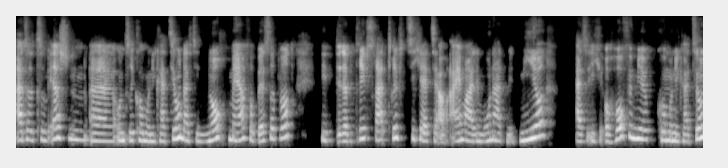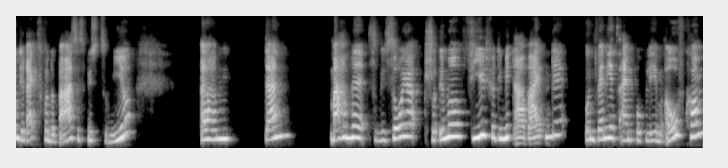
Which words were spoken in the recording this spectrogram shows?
Also zum ersten äh, unsere Kommunikation, dass die noch mehr verbessert wird. Die, der Betriebsrat trifft sich jetzt ja auch einmal im Monat mit mir. Also ich erhoffe mir Kommunikation direkt von der Basis bis zu mir. Ähm, dann machen wir sowieso ja schon immer viel für die Mitarbeitende. Und wenn jetzt ein Problem aufkommt,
